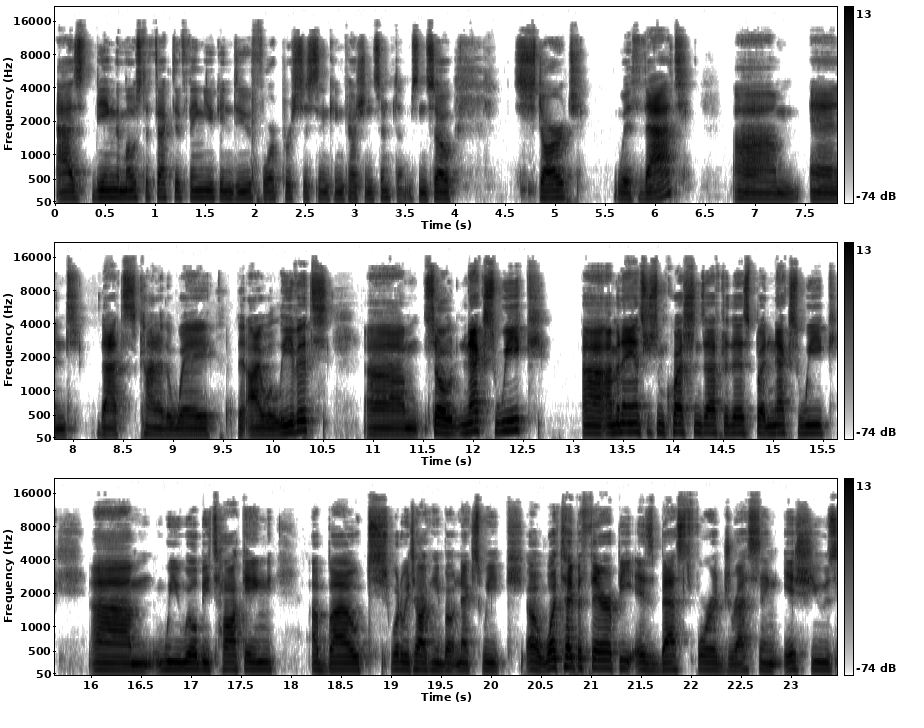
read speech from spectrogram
as being the most effective thing you can do for persistent concussion symptoms. And so start with that. Um, and that's kind of the way that I will leave it. Um, so next week, uh, I'm going to answer some questions after this, but next week um, we will be talking about what are we talking about next week? Oh, what type of therapy is best for addressing issues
